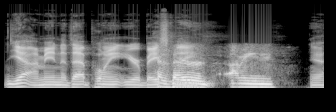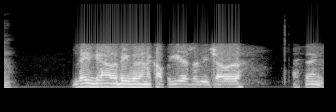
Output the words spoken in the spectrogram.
Yeah, I mean, at that point, you're basically I mean, yeah. they've got to be within a couple years of each other. I think.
